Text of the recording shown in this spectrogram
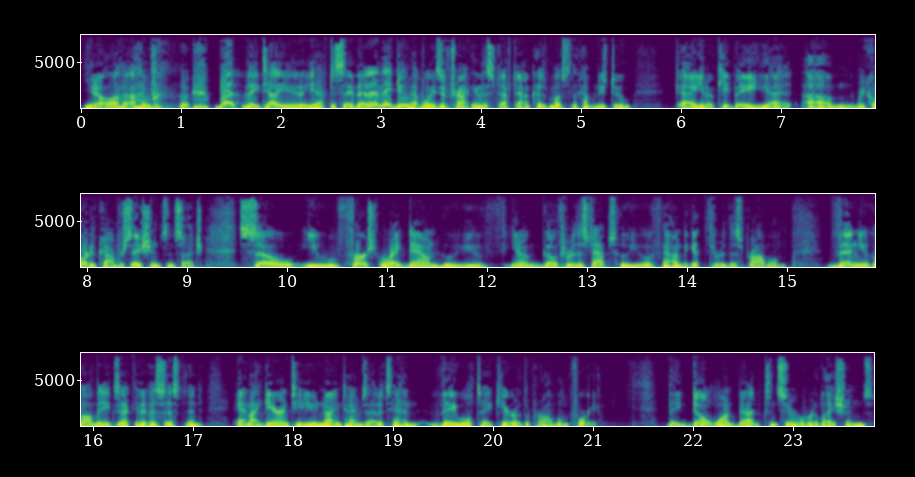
You know, but they tell you that you have to say that, and they do have ways of tracking this stuff down because most of the companies do, uh, you know, keep a uh, um, recorded conversations and such. So you first write down who you've, you know, go through the steps, who you have found to get through this problem. Then you call the executive assistant, and I guarantee you, nine times out of ten, they will take care of the problem for you. They don't want bad consumer relations.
